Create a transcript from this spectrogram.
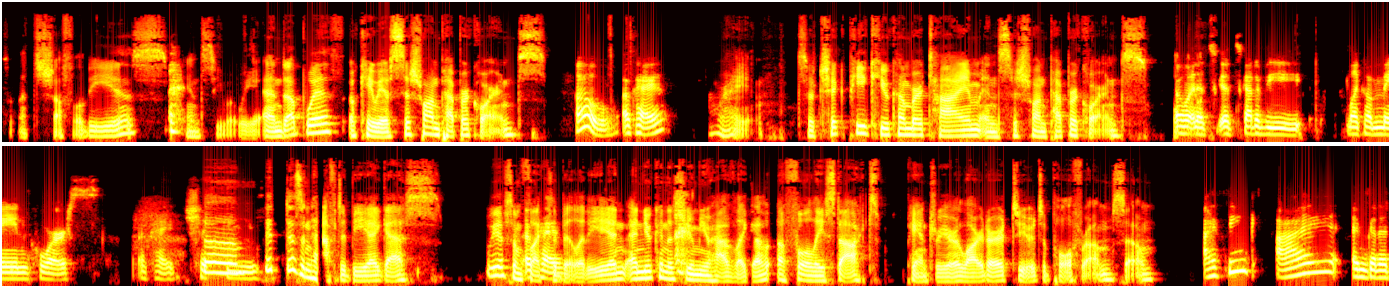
So let's shuffle these and see what we end up with. Okay, we have Sichuan peppercorns. Oh, okay. All right. So chickpea, cucumber, thyme, and Sichuan peppercorns. Oh, and it's it's got to be like a main course. Okay. Um, it doesn't have to be, I guess. We have some Okay. flexibility, and, and you can assume you have like a, a fully stocked pantry or larder to to pull from. So I think I am going to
